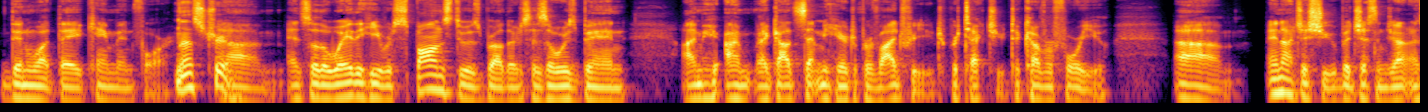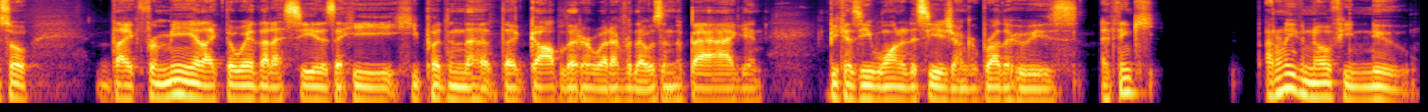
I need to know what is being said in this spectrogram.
than what they came in for. that's true. Um, and so the way that he responds to his brothers has always been, "I'm here. I'm, uh, God sent me here to provide for you, to protect you, to cover for you, um, and not just you, but just in general." And so, like for me, like the way that I see it is that he he put in the the goblet or whatever that was in the bag, and because he wanted to see his younger brother, who he's, I think, he- I don't even know if he knew.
